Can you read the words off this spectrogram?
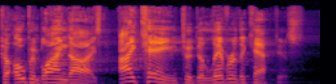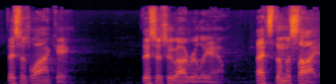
to open blind eyes. I came to deliver the captives. This is why I came. This is who I really am. That's the Messiah.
